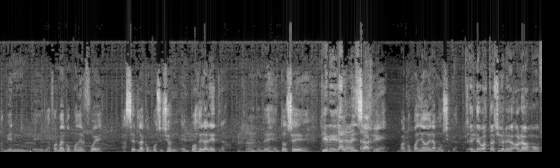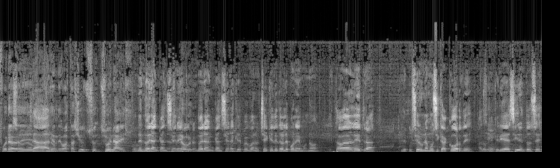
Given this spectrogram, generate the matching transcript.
también eh, la forma de componer fue hacer la composición en pos de la letra. ¿Entendés? Entonces, tiene el mensaje va acompañado de la música. En Devastaciones, hablábamos fuera de claro. en Devastación suena eso. no eran canciones que, no eran canciones que después, bueno, che, ¿qué letra le ponemos? No, estaba la letra, le pusieron una música acorde a lo que quería decir, entonces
